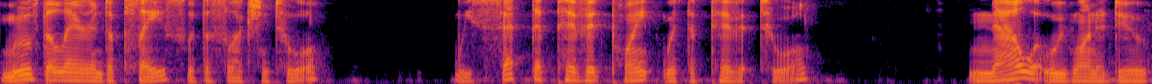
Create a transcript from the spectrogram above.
move the layer into place with the selection tool. We set the pivot point with the pivot tool. Now what we want to do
